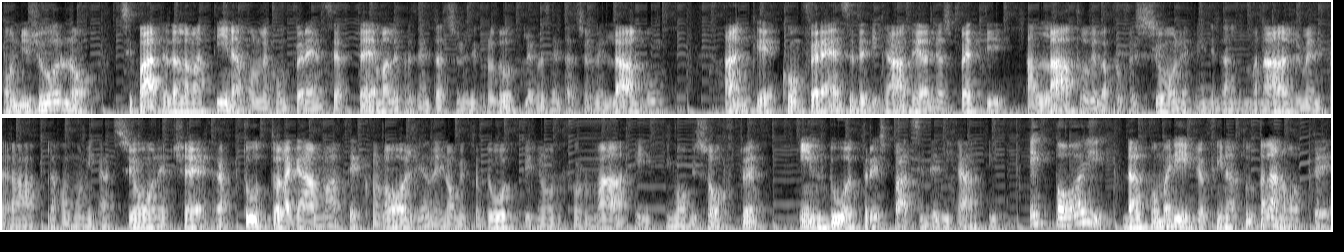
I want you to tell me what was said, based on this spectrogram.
Ogni giorno si parte dalla mattina con le conferenze a tema, le presentazioni dei prodotti, le presentazioni dell'album, anche conferenze dedicate agli aspetti al lato della professione, quindi dal management alla comunicazione, eccetera. Tutta la gamma tecnologica dei nuovi prodotti, dei nuovi formati, i nuovi software in due o tre spazi dedicati e poi dal pomeriggio fino a tutta la notte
